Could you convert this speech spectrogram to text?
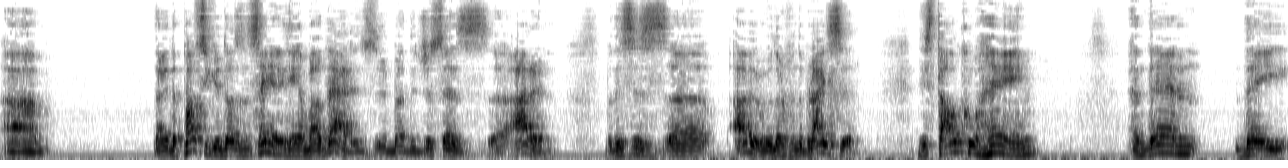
Um, now the pasuk doesn't say anything about that, but it just says uh, Aaron. But this is uh, other we learn from the Brisa. The stalku heim, and then they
